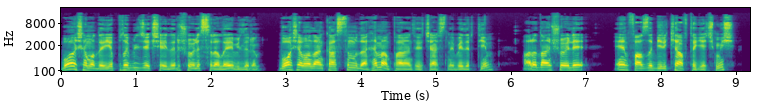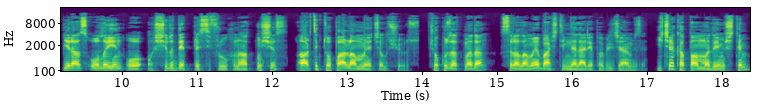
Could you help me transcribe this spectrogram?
Bu aşamada yapılabilecek şeyleri şöyle sıralayabilirim. Bu aşamadan kastımı da hemen parantez içerisinde belirteyim. Aradan şöyle en fazla 1-2 hafta geçmiş. Biraz olayın o aşırı depresif ruhunu atmışız. Artık toparlanmaya çalışıyoruz. Çok uzatmadan sıralamaya başlayayım neler yapabileceğimizi. İçe kapanma demiştim.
